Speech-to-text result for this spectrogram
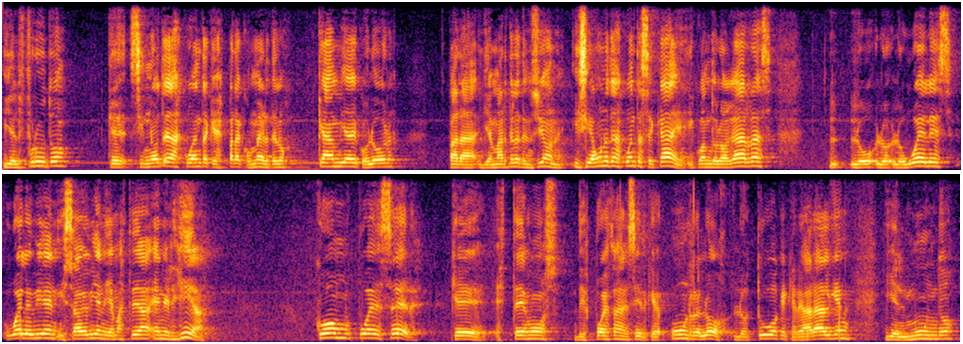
Y el fruto, que si no te das cuenta que es para comértelo, cambia de color para llamarte la atención. Y si aún no te das cuenta, se cae. Y cuando lo agarras, lo, lo, hueles, huele bien y sabe bien y además te da energía. ¿Cómo puede ser que estemos dispuestos a decir que un reloj lo tuvo que crear alguien y el mundo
